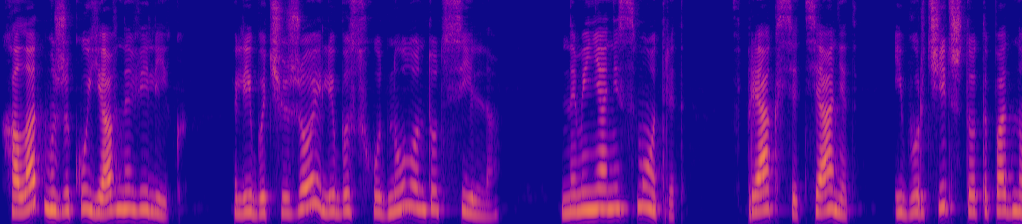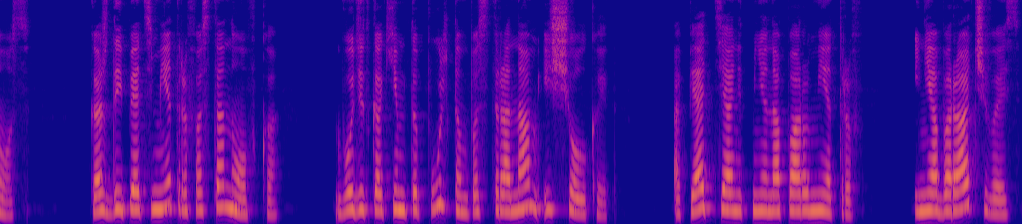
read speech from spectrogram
Халат мужику явно велик. Либо чужой, либо схуднул он тут сильно. На меня не смотрит, впрягся, тянет и бурчит что-то под нос. Каждые пять метров остановка. Водит каким-то пультом по сторонам и щелкает. Опять тянет меня на пару метров и, не оборачиваясь,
